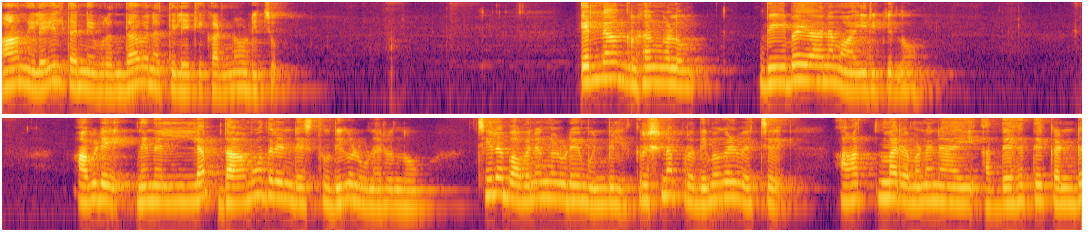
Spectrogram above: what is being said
ആ നിലയിൽ തന്നെ വൃന്ദാവനത്തിലേക്ക് കണ്ണോടിച്ചു. എല്ലാ ഗൃഹങ്ങളും ദീപയാനമായിരിക്കുന്നു. അവിടെ നിന്നെല്ലാം ദാമോദരന്റെ സ്തുതികൾ ഉണരുന്നു. ചില ഭവനങ്ങളുടെ മുൻപിൽ കൃഷ്ണപ്രതിമകൾ വെച്ച് ആത്മരമണനായി അദ്ദേഹത്തെ കണ്ട്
